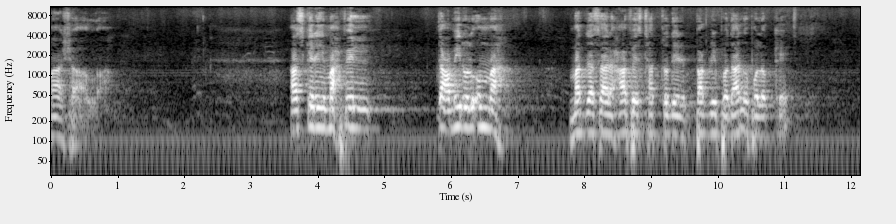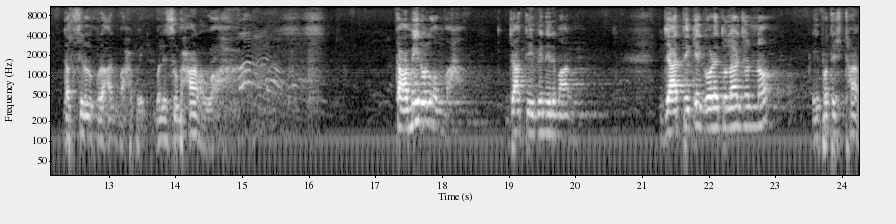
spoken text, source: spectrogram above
মাশা আল্লাহ আজকের এই মাহফিল তামিরুল উম্মাহ, মাদ্রাসার হাফেজ ছাত্রদের পাগড়ি প্রদান উপলক্ষে তফসিরুল কোরআন মাহফিল। বলি সুবহান আল্লাহ তামিরুল উম্মাহ, জাতি বিনির্মাণ, জাতিকে গড়ে তোলার জন্য এই প্রতিষ্ঠান।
